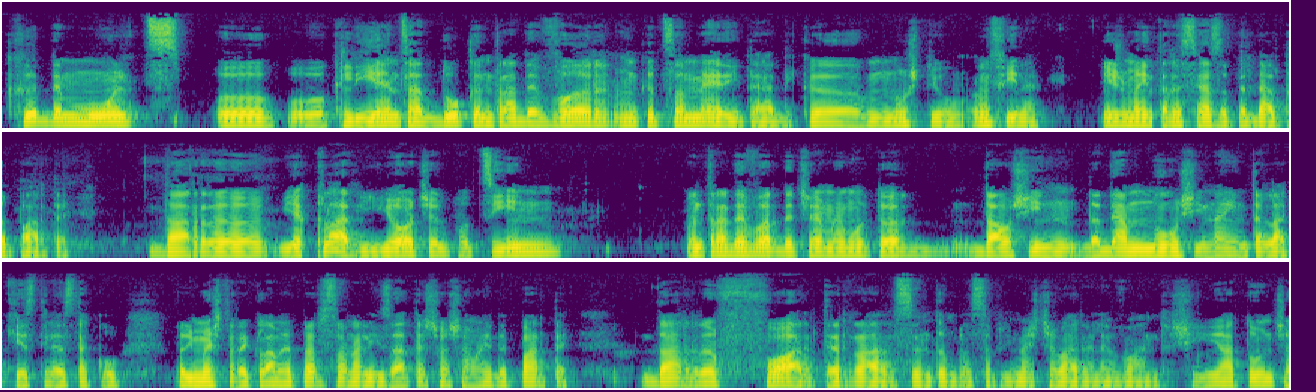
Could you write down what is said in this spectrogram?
cât de mulți uh, uh, clienți aduc într-adevăr încât să merite. Adică, nu știu, în fine, nici mă interesează pe de altă parte. Dar uh, e clar, eu cel puțin, într-adevăr, de cele mai multe ori dau și dădeam nu și înainte la chestiile astea cu primește reclame personalizate și așa mai departe dar foarte rar se întâmplă să primești ceva relevant și atunci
